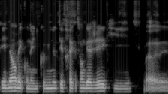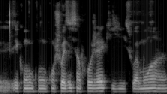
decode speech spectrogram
énorme et qu'on a une communauté très engagée qui, et qu'on choisisse un projet qui soit moins,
